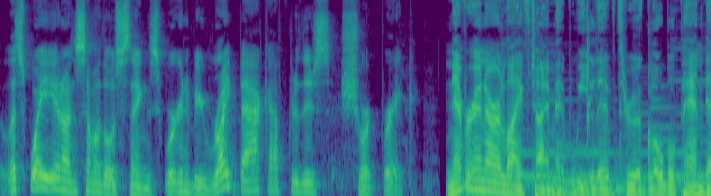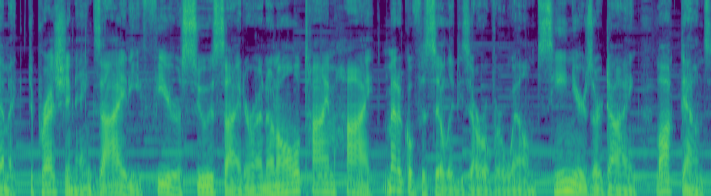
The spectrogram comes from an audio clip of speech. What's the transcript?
Let's weigh in on some of those things. We're going to be right back after this short break. Never in our lifetime have we lived through a global pandemic. Depression, anxiety, fear, suicide are at an all time high. Medical facilities are overwhelmed. Seniors are dying. Lockdowns,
